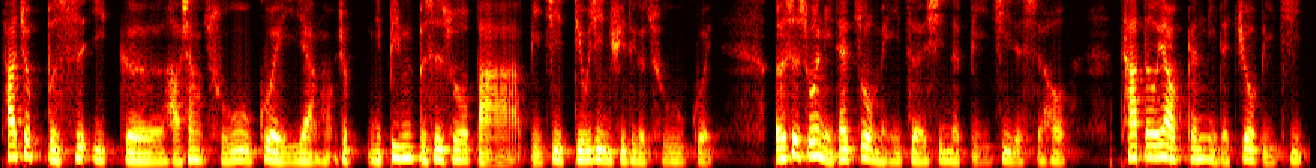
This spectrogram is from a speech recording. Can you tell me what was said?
它就不是一个好像储物柜一样哈，就你并不是说把笔记丢进去这个储物柜，而是说你在做每一则新的笔记的时候，它都要跟你的旧笔记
